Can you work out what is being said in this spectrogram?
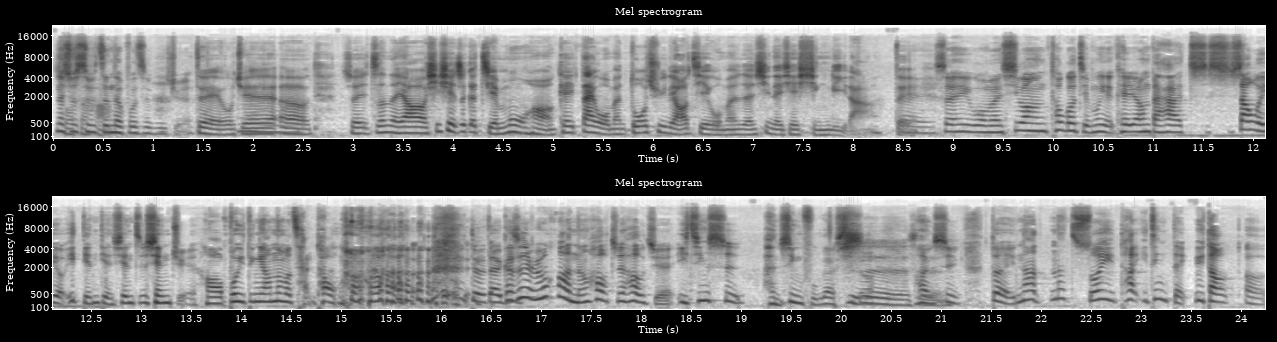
那就是真的不知不觉。对，我觉得呃，所以真的要谢谢这个节目哈，可以带我们多去了解我们人性的一些心理啦。对，所以我们希望透过节目也可以让大家稍微有一点点先知先觉，哈，不一定要那么惨痛，对不对？可是如果能后知后觉，已经是很幸福的事了，很幸。对，那那所以他一定得遇到呃。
